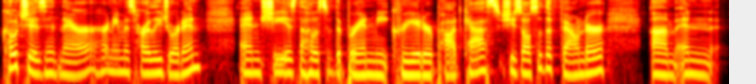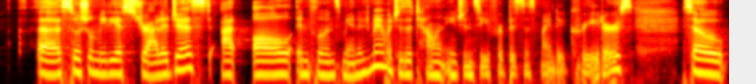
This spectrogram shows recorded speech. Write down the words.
coaches in there. Her name is Harley Jordan, and she is the host of the Brand Meet Creator podcast. She's also the founder um, and a social media strategist at All Influence Management, which is a talent agency for business minded creators. So,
